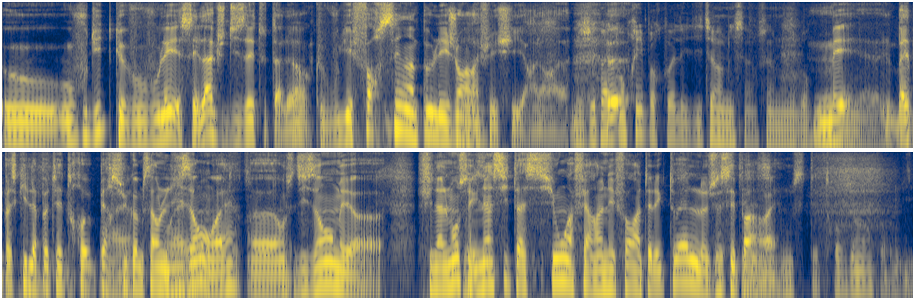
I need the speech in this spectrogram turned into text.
Où, où vous dites que vous voulez, et c'est là que je disais tout à l'heure, que vous vouliez forcer un peu les gens à réfléchir. Alors, euh, j'ai pas Euh, compris pourquoi l'éditeur a mis ça. Enfin, mais bon. mais euh, bah, parce qu'il l'a peut-être perçu Ouais. comme ça en le Ouais, lisant, bah, euh, en se disant, mais finalement c'est une incitation à faire un effort intellectuel, je sais pas. C'était trop violent pour lui.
